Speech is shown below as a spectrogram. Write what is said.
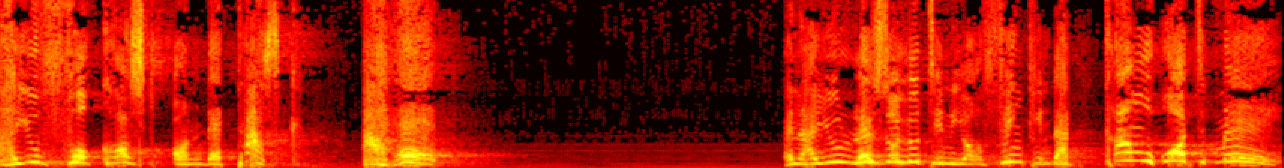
Are you focused on the task ahead? And are you resolute in your thinking that come what may,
